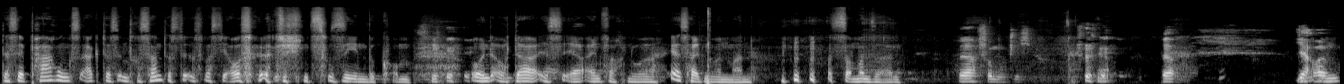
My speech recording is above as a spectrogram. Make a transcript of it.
dass der Paarungsakt das Interessanteste ist, was die Außerirdischen zu sehen bekommen. Und auch da ist er einfach nur, er ist halt nur ein Mann. was soll man sagen? Ja, vermutlich. ja. ja. Ja, aber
